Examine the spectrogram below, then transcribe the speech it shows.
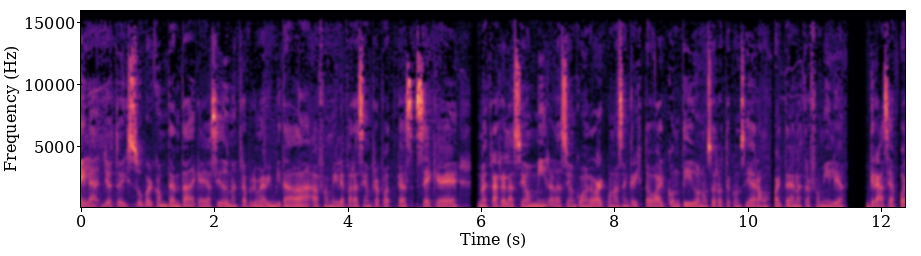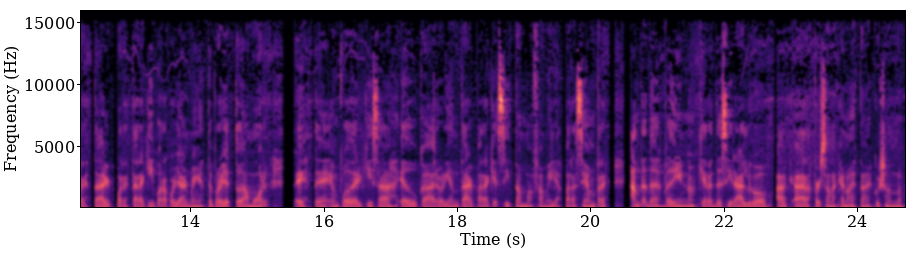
Keila, yo estoy súper contenta de que haya sido nuestra primera invitada a Familia para Siempre Podcast. Sé que nuestra relación, mi relación con el hogar Conocen Cristóbal, contigo, nosotros te consideramos parte de nuestra familia. Gracias por estar, por estar aquí, por apoyarme en este proyecto de amor, este, en poder quizás educar, orientar para que existan más familias para siempre. Antes de despedirnos, ¿quieres decir algo a, a las personas que nos están escuchando?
